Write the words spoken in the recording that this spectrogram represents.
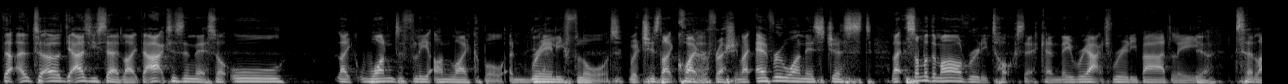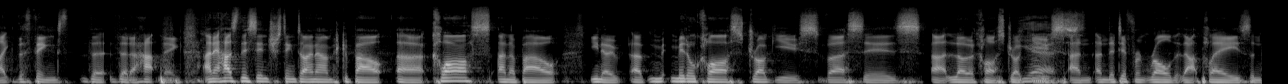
the, uh, to- uh, yeah, as you said, like the actors in this are all like wonderfully unlikable and really flawed, which is like quite Yeah. refreshing. Like everyone is just like some of them are really toxic and they react really badly Yeah. to like the things that, that are happening. And it has this interesting dynamic about uh, class and about you know uh, m- middle class drug use versus uh, lower class drug Yes. use and and the different role that that plays. And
